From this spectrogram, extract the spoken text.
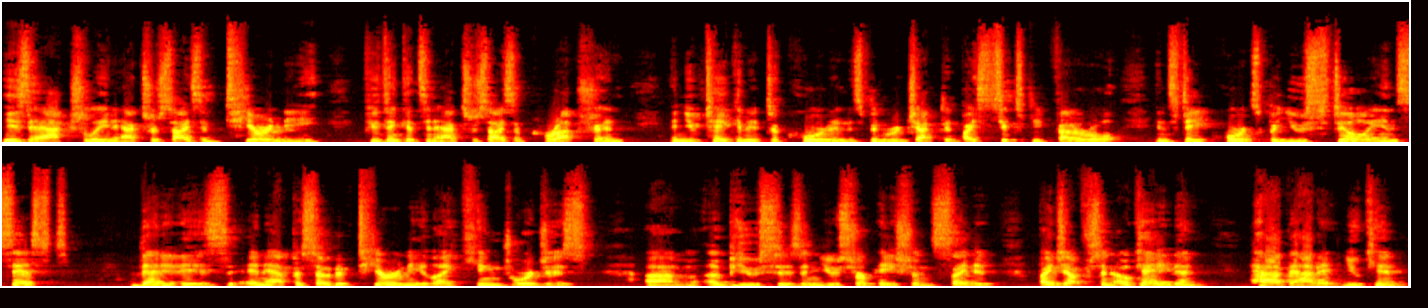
is actually an exercise of tyranny, if you think it's an exercise of corruption, and you've taken it to court and it's been rejected by 60 federal and state courts, but you still insist that it is an episode of tyranny like King George's um, abuses and usurpations cited by Jefferson. Okay, then have at it. You can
